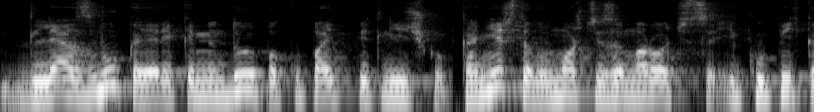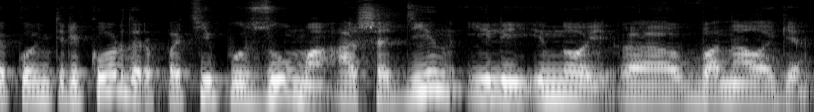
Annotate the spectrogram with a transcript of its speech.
Для звука я рекомендую покупать петличку. Конечно, вы можете заморочиться и купить какой-нибудь рекордер по типу Zoom H1 или иной э, в аналоге.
